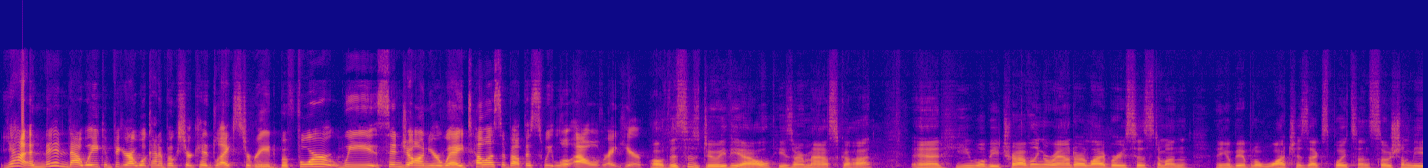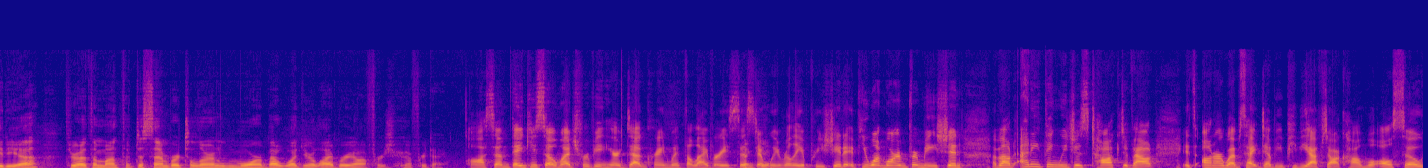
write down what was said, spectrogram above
Yeah, and then that way you can figure out what kind of books your kid likes to read. Mm. Before we send you on your way, tell us about this sweet little owl right here. Oh, this is Dewey the owl. He's our mascot. And he will be traveling around our library system on, and you'll be able to watch his exploits on social media throughout the month of December to learn more about what your library offers you every day. Awesome. Thank you so much for being here. Doug Crane with the Library System. We really appreciate it. If you want more information about anything we just talked about, it's on our website, WPBF.com. We'll also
